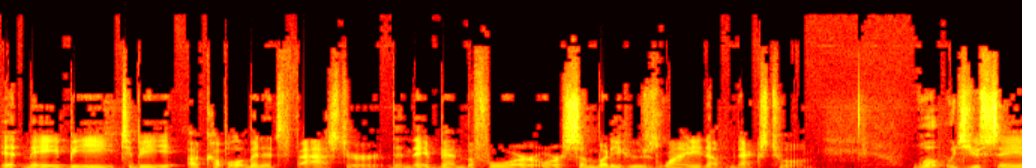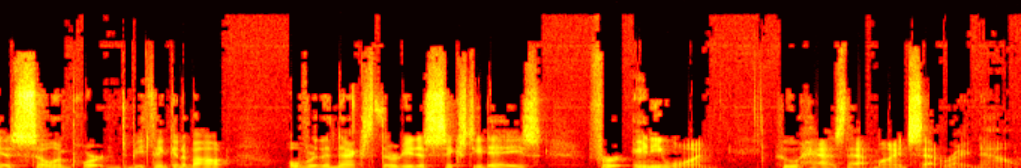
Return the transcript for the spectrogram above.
It may be to be a couple of minutes faster than they've been before or somebody who's lining up next to them. What would you say is so important to be thinking about over the next 30 to 60 days for anyone who has that mindset right now?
